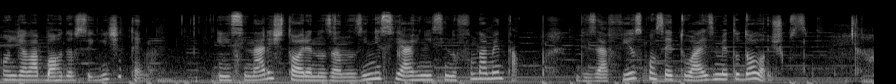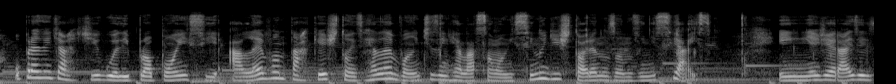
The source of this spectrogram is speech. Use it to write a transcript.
onde ela aborda o seguinte tema: Ensinar História nos anos iniciais no ensino fundamental. Desafios conceituais e metodológicos. O presente artigo ele propõe-se a levantar questões relevantes em relação ao ensino de história nos anos iniciais. Em linhas gerais, ele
